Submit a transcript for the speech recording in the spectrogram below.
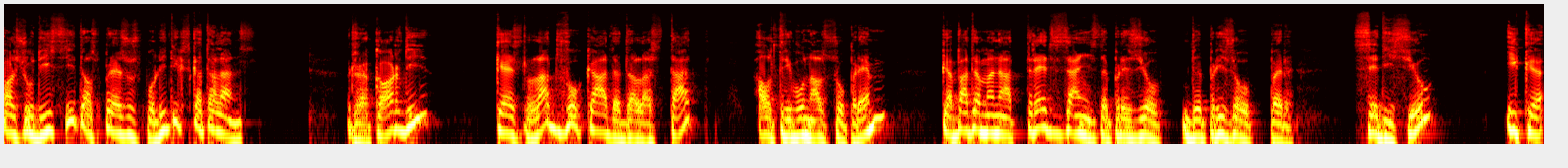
pel judici dels presos polítics catalans. Recordi que és l'advocada de l'Estat, al Tribunal Suprem, que va demanar 13 anys de presó, de presó per sedició i que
